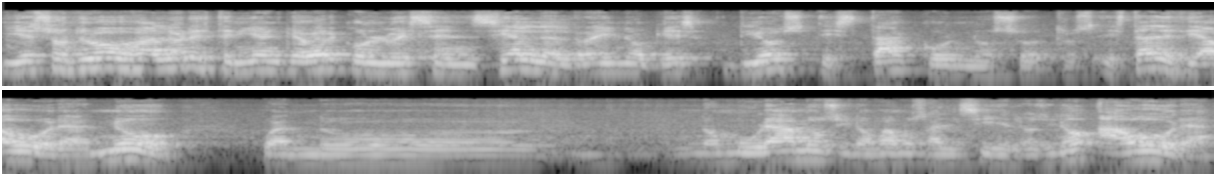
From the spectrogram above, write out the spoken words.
y esos nuevos valores tenían que ver con lo esencial del reino, que es Dios está con nosotros. Está desde ahora, no cuando nos muramos y nos vamos al cielo, sino ahora.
